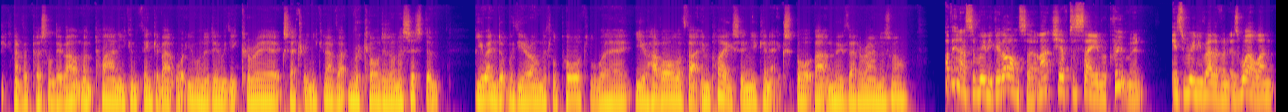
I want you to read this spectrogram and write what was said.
You can have a personal development plan, you can think about what you want to do with your career, etc., and you can have that recorded on a system. You end up with your own little portal where you have all of that in place and you can export that and move that around as well. I think that's a really good answer. And I actually have to say, in recruitment, it's really relevant as well. And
